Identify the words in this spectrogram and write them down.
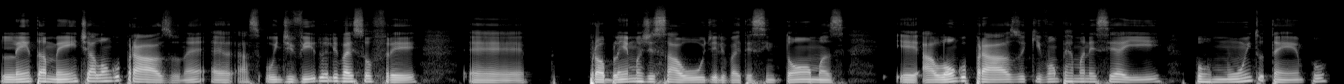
lentamente a longo prazo. Né? É, o indivíduo ele vai sofrer é, problemas de saúde, ele vai ter sintomas é, a longo prazo e que vão permanecer aí por muito tempo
